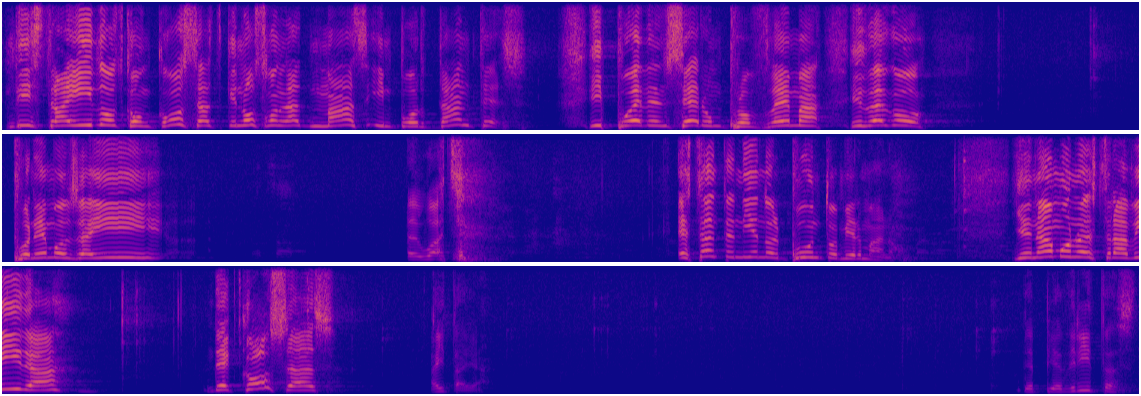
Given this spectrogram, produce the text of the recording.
distraídos con cosas que no son las más importantes y pueden ser un problema. Y luego ponemos ahí el WhatsApp. Está entendiendo el punto, mi hermano. Llenamos nuestra vida de cosas, ahí está ya, de piedritas,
